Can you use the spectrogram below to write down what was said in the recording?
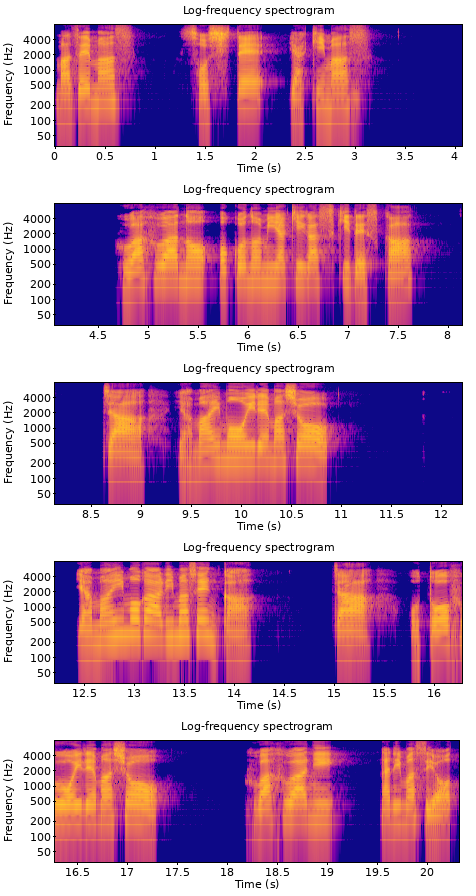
混ぜます。そして焼きます。ふわふわのお好み焼きが好きですか？じゃあ、山芋を入れましょう。山芋がありませんか？じゃあ、お豆腐を入れましょう。ふわふわになりますよ。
